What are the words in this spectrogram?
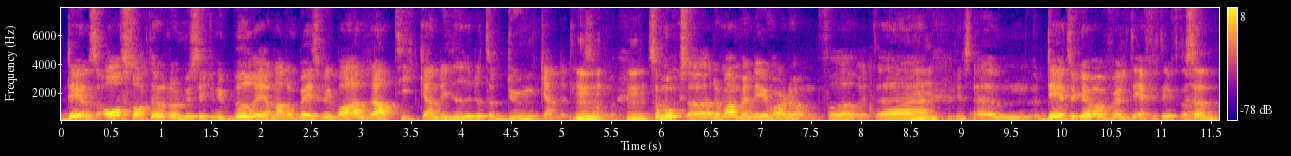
Dels avsaknaden av musiken i början när de basically bara hade det här tickande ljudet och dunkandet liksom. Mm, mm. Som också de använde i Hard Home för övrigt. Eh, Mm, det. Ehm, Det tycker jag var väldigt effektivt. Och sen,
